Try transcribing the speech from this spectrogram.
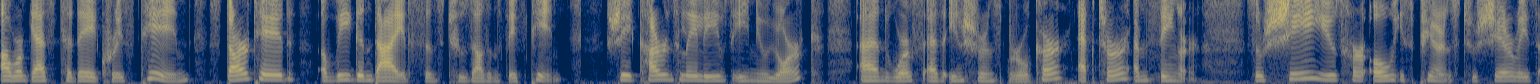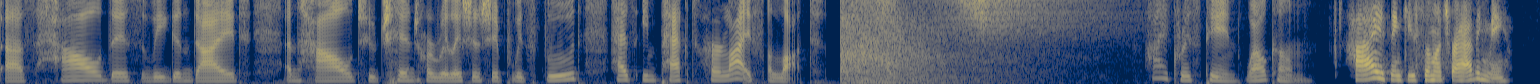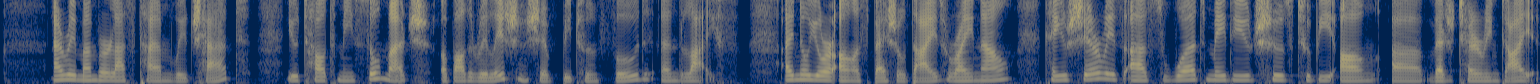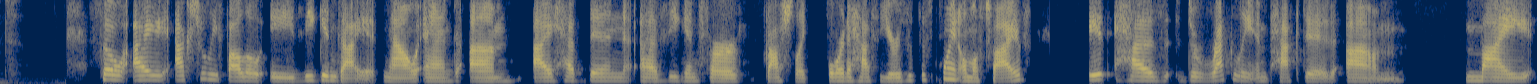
Our guest today, Christine, started a vegan diet since 2015. She currently lives in New York and works as an insurance broker, actor, and singer. So she used her own experience to share with us how this vegan diet and how to change her relationship with food has impacted her life a lot. Hi, Christine. Welcome. Hi, thank you so much for having me. I remember last time we chat, you taught me so much about the relationship between food and life. I know you're on a special diet right now. Can you share with us what made you choose to be on a vegetarian diet? So I actually follow a vegan diet now, and um, I have been a vegan for gosh, like four and a half years at this point, almost five. It has directly impacted um, my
